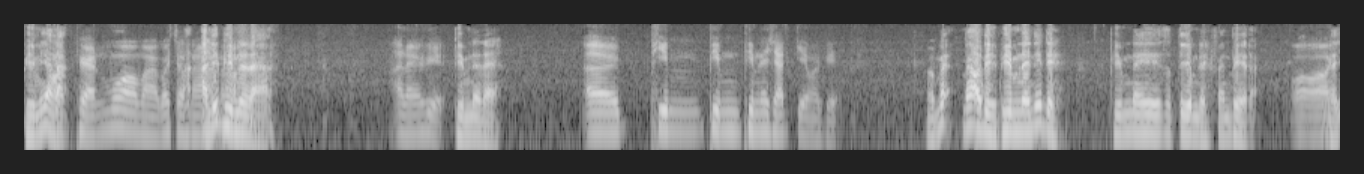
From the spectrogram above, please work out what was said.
พิมพ์ยังจัอะดแผนมั่วมาก็ชนะอันนี้พิมพ์ในไหนะอะไรนะพี่ พิมพ์ในไหนเออพิมพ์พิมพ์พิมพ์ในแชทเกมอะพี่ เออไม่ไม่เอาดิพิมพ์ในนี่ดิ พิมพ์ในสตรีมดิแฟนเพจอะอ๋อโอในเค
